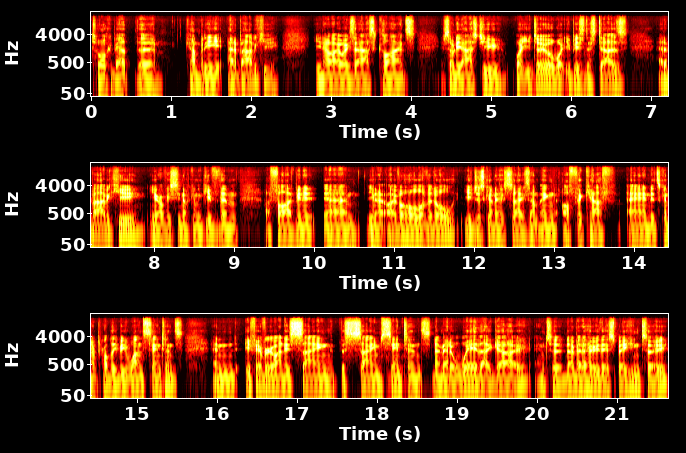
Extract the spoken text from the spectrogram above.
talk about the company at a barbecue. You know, I always ask clients if somebody asked you what you do or what your business does at a barbecue, you're obviously not going to give them a five minute, um, you know, overhaul of it all. You're just going to say something off the cuff and it's going to probably be one sentence. And if everyone is saying the same sentence, no matter where they go and to no matter who they're speaking to,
